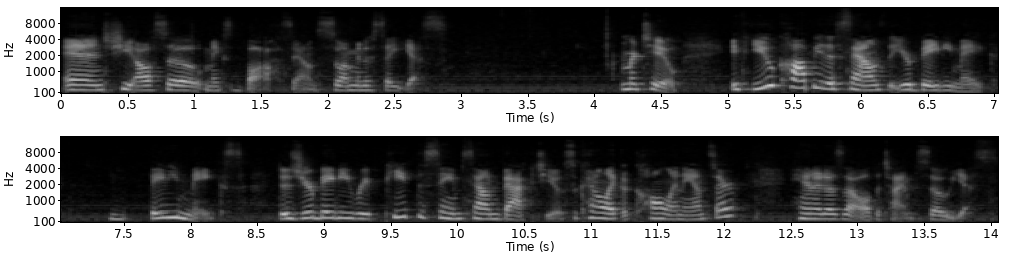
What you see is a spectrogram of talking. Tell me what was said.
and she also makes ba sounds. So I'm going to say yes. Number two, if you copy the sounds that your baby make, baby makes, does your baby repeat the same sound back to you? So kind of like a call and answer. Hannah does that all the time, so yes.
